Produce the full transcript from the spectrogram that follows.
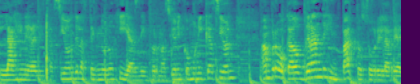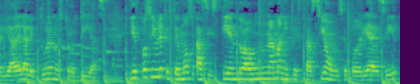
la generalización de las tecnologías de información y comunicación han provocado grandes impactos sobre la realidad de la lectura en nuestros días. Y es posible que estemos asistiendo a una manifestación, se podría decir,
